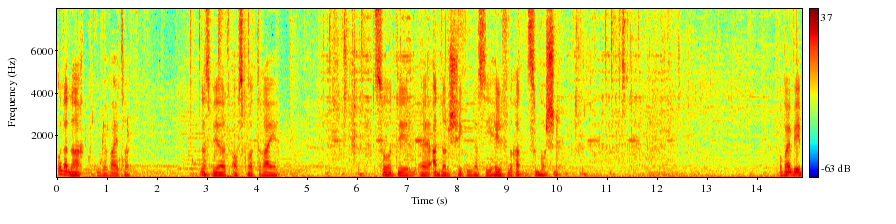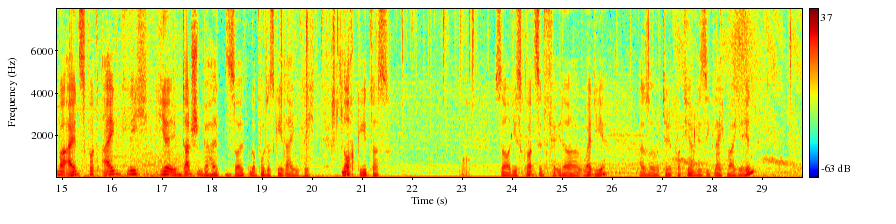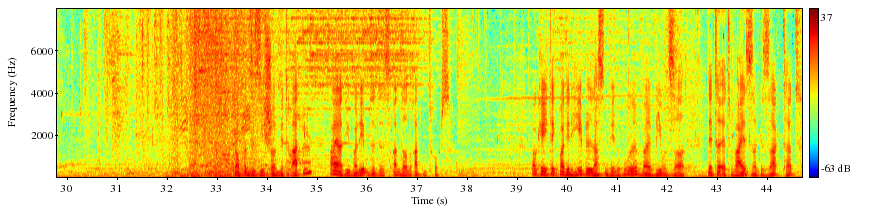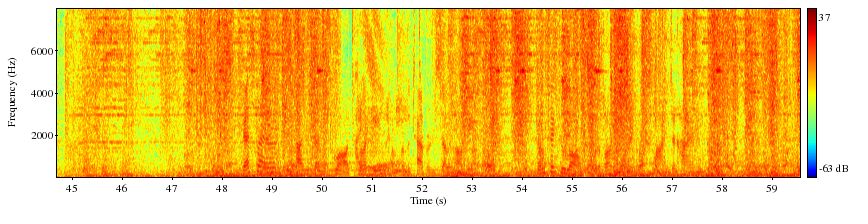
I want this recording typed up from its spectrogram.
Und danach gucken wir weiter. Dass wir auf Squad 3 zu den äh, anderen schicken, dass sie helfen, Ratten zu moschen. Wobei wir immer ein Squad eigentlich hier im Dungeon behalten sollten, obwohl das geht eigentlich. Noch geht das. So, die Squads sind wieder ready. Also teleportieren wir sie gleich mal hier hin. Kloppen sie sich schon mit Ratten. Ah ja, die Überlebenden des anderen Rattentrupps. Okay, ich denke mal, den Hebel lassen wir in Ruhe, weil wie unser netter Advisor gesagt hat. Don't take too long, the and hire new.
